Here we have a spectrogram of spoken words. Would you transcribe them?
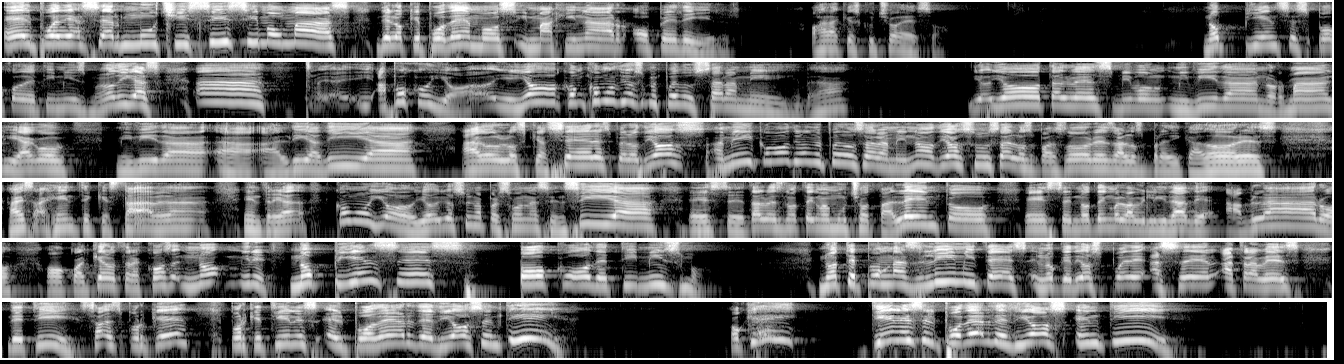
Él puede hacer muchísimo más de lo que podemos imaginar o pedir. Ojalá que escuchó eso. No pienses poco de ti mismo. No digas, ah, ¿a poco yo? ¿Y yo ¿cómo, Dios me puede usar a mí? Yo, yo, tal vez vivo mi vida normal y hago mi vida ah, al día a día hago los quehaceres, pero Dios, a mí, ¿cómo Dios me puede usar a mí? No, Dios usa a los pastores, a los predicadores, a esa gente que está ¿verdad? entregada. Como yo, yo, yo soy una persona sencilla, este, tal vez no tengo mucho talento, este, no tengo la habilidad de hablar o, o cualquier otra cosa. No, miren, no pienses poco de ti mismo. No te pongas límites en lo que Dios puede hacer a través de ti. ¿Sabes por qué? Porque tienes el poder de Dios en ti. ¿Ok? Tienes el poder de Dios en ti.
